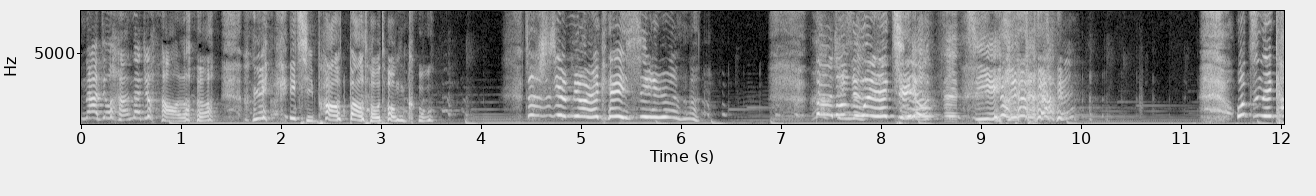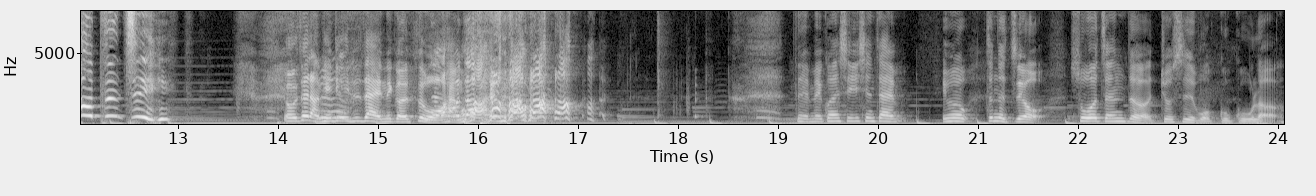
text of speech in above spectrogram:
那就好，那就好了，一起抱抱头痛哭。这世界没有人可以信任了，大家都是为了只有自己，我只能靠自己。我这两天就一直在那个自我喊话，你知道吗？对，没关系。现在因为真的只有说真的，就是我姑姑了。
